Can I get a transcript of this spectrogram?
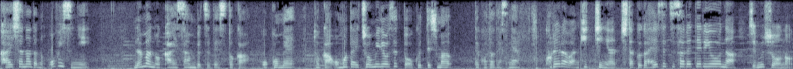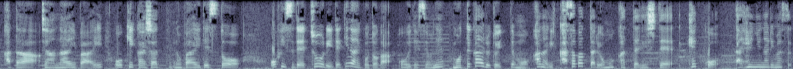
会社などのオフィスに生の海産物ですとかお米とか重たい調味料セットを送ってしまうってことですね。これらはキッチンや自宅が併設されているような事務所の方じゃない場合大きい会社の場合ですとオフィスで調理できないことが多いですよね。持って帰るといってもかなりかさばったり重かったりして結構大変になります。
